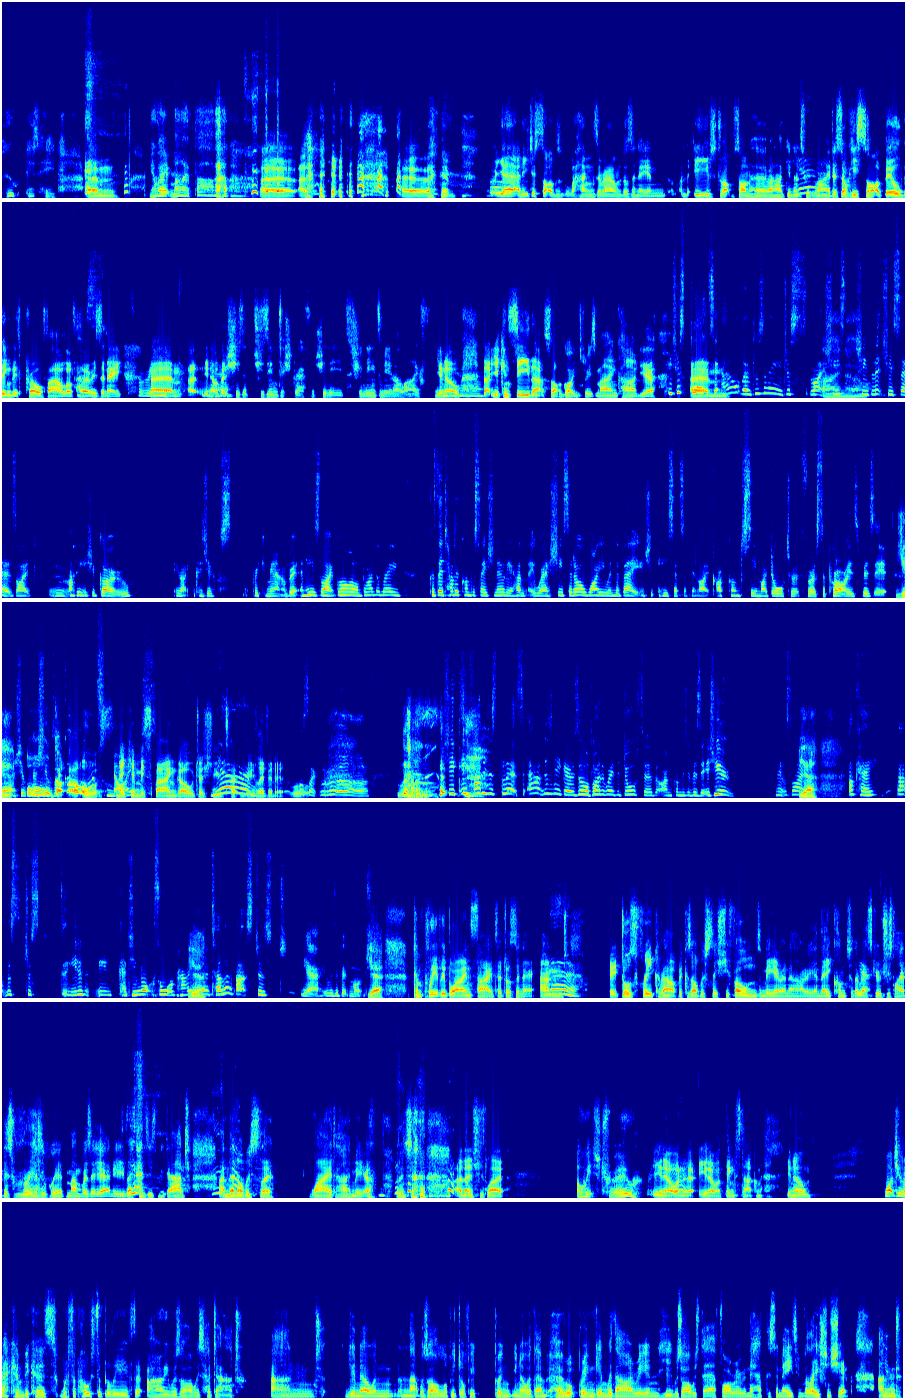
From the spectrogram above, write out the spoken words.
who is he? Um, you ain't my father. uh, um, yeah, and he just sort of hangs around, doesn't he? And eavesdrops on her arguments with Ryder. So he's sort of building this profile of her, isn't he? Um, uh, you know Yeah. that she's a, she's in distress and she needs she needs me in her life. You know Yeah. that you can see that sort of going through his mind, can't you? He just blurts Um, it out though, doesn't he? Just like she's, she literally says like, mm, "I think you should go," You're like because you're freaking me out a bit. And he's like, "Oh, by the way," because they'd had a conversation earlier, hadn't they? Where she said, "Oh, why are you in the bay?" And she, he said something like, "I've come to see my daughter for a surprise visit." Yeah. And she- and she oh, was like, "Oh, oh, it's making me nice." spine go just you Yeah. reliving it. I was like, Ugh. she, he kind of just blurts it out, doesn't he? Goes, "Oh, by the way, the daughter that I'm coming to visit is you," and it was like, yeah, okay, that was just you didn't. You, had you not thought of how you Yeah. were going to tell her? That's just yeah, it was a bit much. yeah, completely blindsides her, doesn't it? And yeah, it does freak her out because obviously she phones Mia and Ari and they come to the Yeah. rescue and she's like, "This really weird man was here and he reckons he's my dad." And then obviously, wide eye Mia, and then, she, and then she's like, "Oh, it's true," you know, and Yeah. uh, you know, and things start coming. You know, what do you reckon? Because we're supposed to believe that Ari was always her dad, and you know, and and that was all lovey-dovey. Bring you know, with them her upbringing with Ari, and he was always there for her, and they had this amazing relationship. And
